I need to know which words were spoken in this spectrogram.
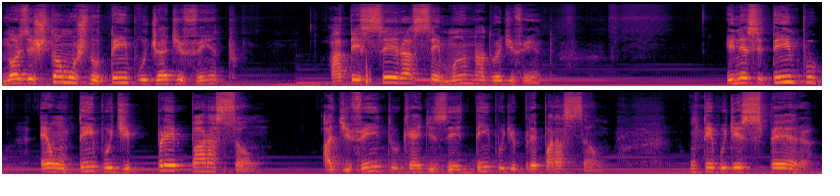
nós estamos no tempo de advento, a terceira semana do advento. E nesse tempo é um tempo de preparação. Advento quer dizer tempo de preparação, um tempo de espera,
